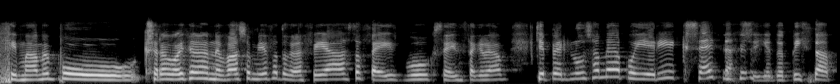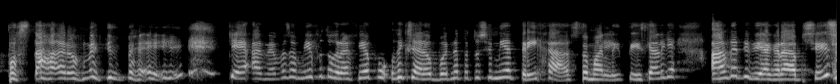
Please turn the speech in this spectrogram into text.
θυμάμαι που, ξέρω εγώ, ήθελα να ανεβάσω μια φωτογραφία στο Facebook, στο Instagram και περνούσαμε από ιερή εξέταση για το τι θα ποστάρω με τη Φέη και ανέβαζα μια φωτογραφία που, δεν ξέρω, μπορεί να πετούσε μια τρίχα στο μαλλί της και έλεγε αν δεν τη διαγράψεις,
